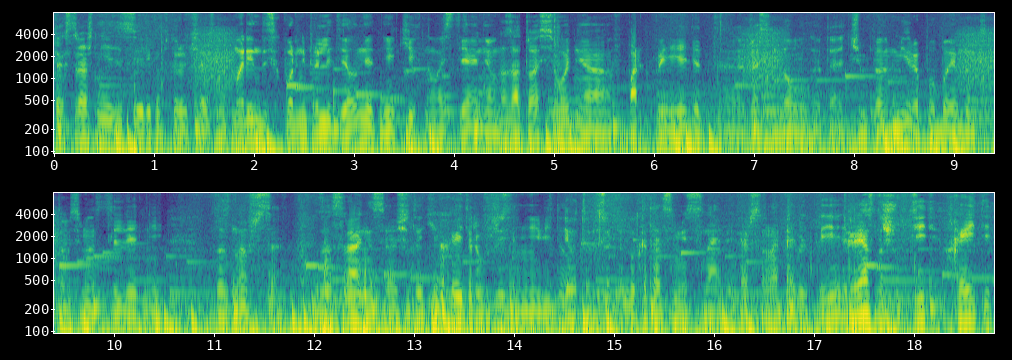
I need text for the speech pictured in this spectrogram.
Так страшно ездить с великом, скажу честно. Марин до сих пор не прилетел, нет никаких новостей о нем. Но зато сегодня в парк приедет э, Джастин Доул. Это чемпион мира по BMX. Это 18-летний зазнавшийся засранец. Я вообще таких хейтеров в жизни не видел. И вот он сегодня будет кататься вместе с нами. Мне кажется, он опять будет приедет. Грязно шутить, хейтить,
